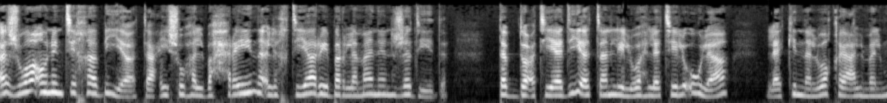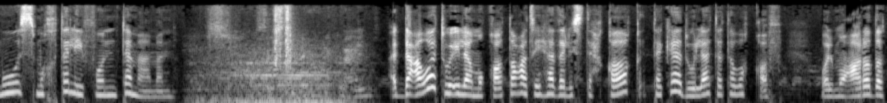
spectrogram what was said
أجواء انتخابية تعيشها البحرين لاختيار برلمان جديد. تبدو اعتيادية للوهلة الأولى لكن الواقع الملموس مختلف تماما. الدعوات إلى مقاطعة هذا الاستحقاق تكاد لا تتوقف. والمعارضة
